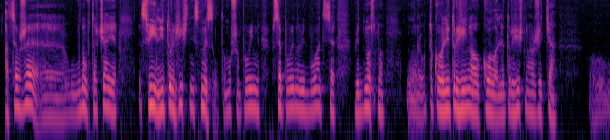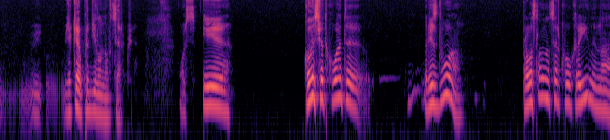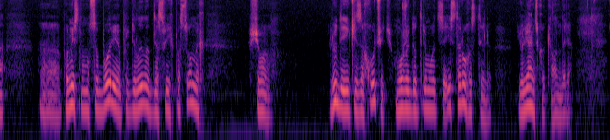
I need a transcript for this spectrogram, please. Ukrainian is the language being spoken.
А це вже е, воно втрачає свій літургічний смисл, тому що повинні, все повинно відбуватися відносно такого літургійного кола, літургічного життя, яке оприділено в церкві. Ось. І коли святкувати Різдво, Православна церква України на е, помісному соборі приділила для своїх пасомих, що люди, які захочуть, можуть дотримуватися і старого стилю, юліанського календаря.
